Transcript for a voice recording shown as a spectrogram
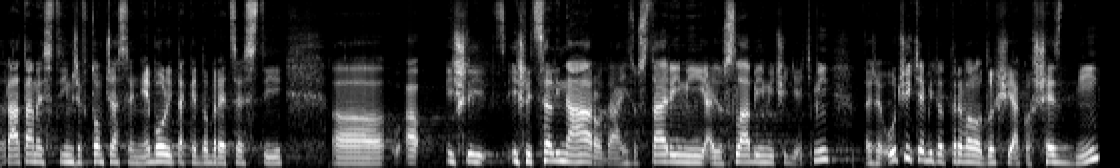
rátame s tým, že v tom čase neboli také dobré cesty a išli, išli celý národ, aj so starými, aj so slabými či deťmi, takže určite by to trvalo dlhšie ako 6 dní,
